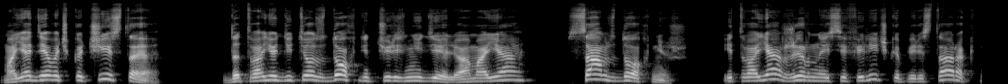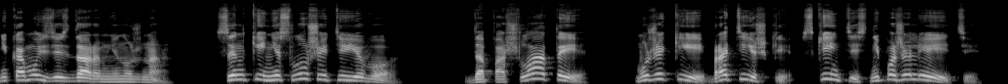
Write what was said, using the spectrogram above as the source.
«Моя девочка чистая! Да твое дитё сдохнет через неделю, а моя? Сам сдохнешь! И твоя жирная сифиличка перестарок никому здесь даром не нужна!» Сынки, не слушайте его. Да пошла ты! Мужики, братишки, скиньтесь, не пожалеете.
